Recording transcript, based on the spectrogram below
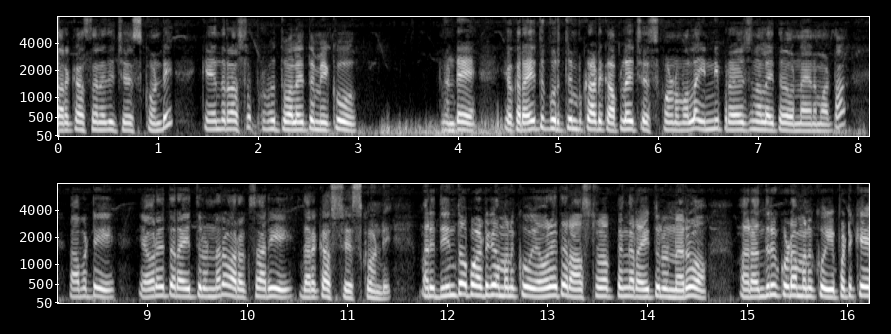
దరఖాస్తు అనేది చేసుకోండి. కేంద్ర రాష్ట్ర ప్రభుత్వాలు అయితే మీకు అంటే ఈ యొక్క రైతు గుర్తింపు కార్డుకి అప్లై చేసుకోవడం వల్ల ఇన్ని ప్రయోజనాలు అయితే ఉన్నాయన్నమాట. కాబట్టి ఎవరైతే రైతులు ఉన్నారో వారు ఒకసారి దరఖాస్తు చేసుకోండి. మరి దీంతో పాటుగా మనకు ఎవరైతే రాష్ట్ర వ్యాప్తంగా రైతులు ఉన్నారో వారందరూ కూడా మనకు ఇప్పటికే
